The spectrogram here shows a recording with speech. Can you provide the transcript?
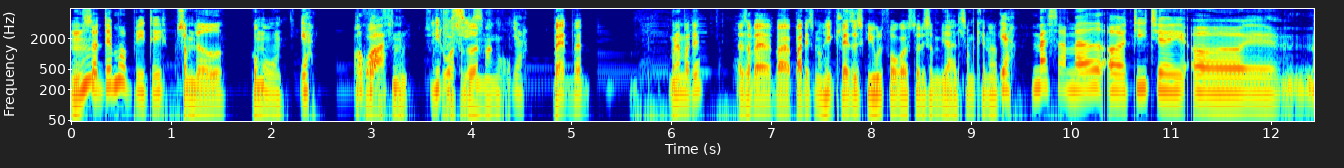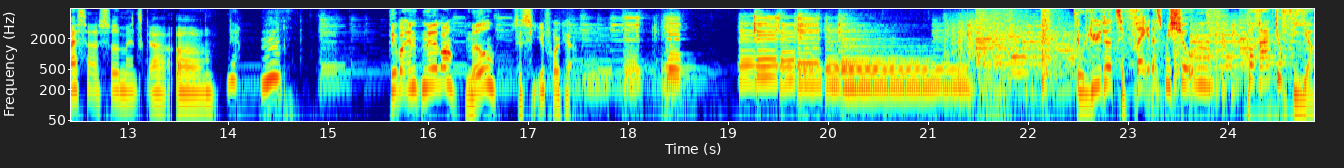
Mm. Så det må blive det. Som lavede Godmorgen. Ja. Og, God aften, som Lige du også har præcis. lavet i mange år. Ja. Hvad, hvad, hvordan var det? Altså, hvad, var, var det sådan nogle helt klassiske julefrokoster, ligesom jeg alle sammen kender? Ja, masser af mad og DJ og øh, masser af søde mennesker. Og, ja. Mm. Det var enten eller med Cecilie Fryg her. Du lytter til fredagsmissionen på Radio 4.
